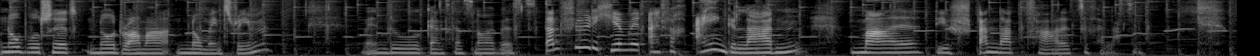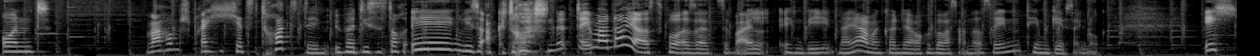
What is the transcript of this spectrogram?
no Bullshit, No Drama, No Mainstream wenn du ganz, ganz neu bist, dann fühl dich hiermit einfach eingeladen, mal die Standardpfade zu verlassen. Und warum spreche ich jetzt trotzdem über dieses doch irgendwie so abgedroschene Thema Neujahrsvorsätze? Weil irgendwie, naja, man könnte ja auch über was anderes reden. Themen gäbe es ja genug. Ich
